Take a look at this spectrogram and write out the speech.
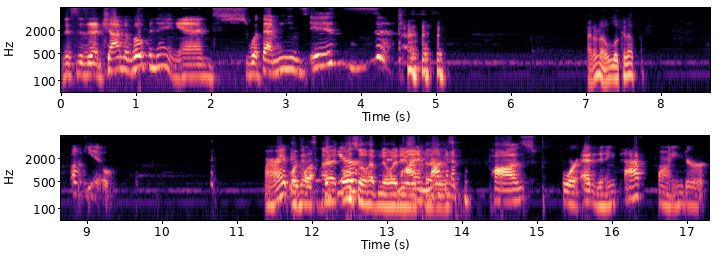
This is a chime of opening, and what that means is I don't know, look it up. fuck you. All right, we're gonna I here. also have no idea. I'm not going to pause for editing. Pathfinder.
